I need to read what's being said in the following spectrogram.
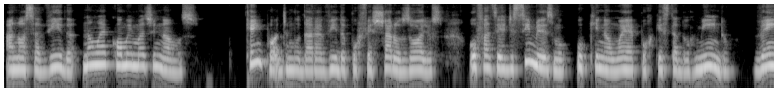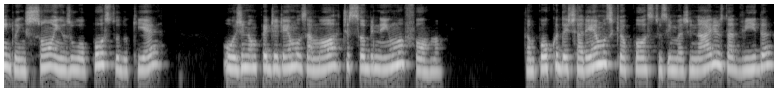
A nossa vida não é como imaginamos. Quem pode mudar a vida por fechar os olhos ou fazer de si mesmo o que não é porque está dormindo? vendo em sonhos o oposto do que é, hoje não pediremos a morte sob nenhuma forma. Tampouco deixaremos que opostos imaginários da vida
